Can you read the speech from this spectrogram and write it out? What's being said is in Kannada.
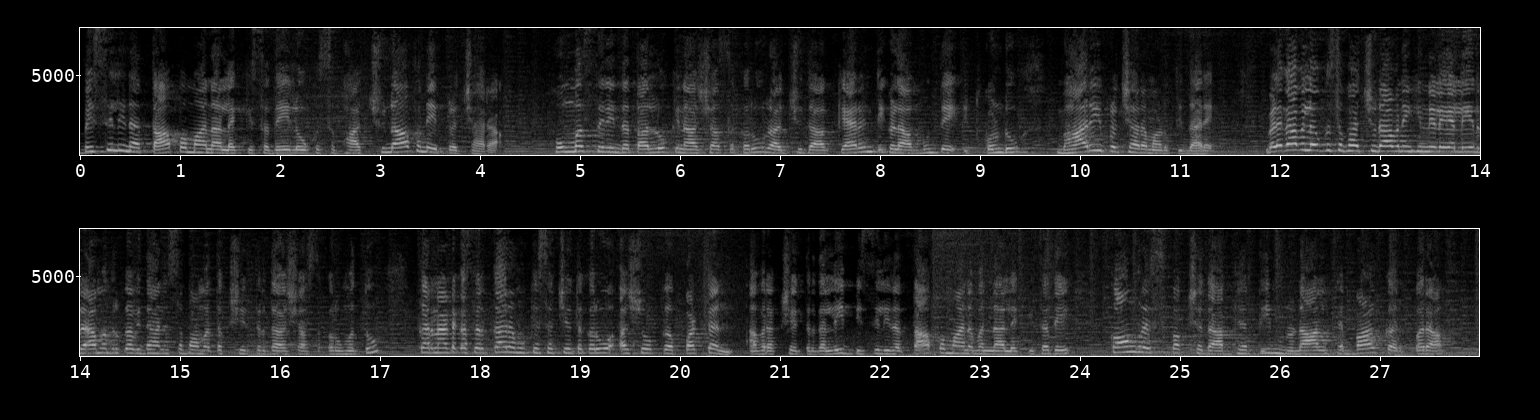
ಬಿಸಿಲಿನ ತಾಪಮಾನ ಲೆಕ್ಕಿಸದೆ ಲೋಕಸಭಾ ಚುನಾವಣೆ ಪ್ರಚಾರ. ಹುಮ್ಮಸ್ಸಿನಿಂದ ತಾಲೂಕಿನ ಶಾಸಕರು ರಾಜ್ಯದ ಗ್ಯಾರಂಟಿಗಳ ಮುಂದೆ ಇಟ್ಕೊಂಡು ಭಾರೀ ಪ್ರಚಾರ ಮಾಡುತ್ತಿದ್ದಾರೆ. ಬೆಳಗಾವಿ ಲೋಕಸಭಾ ಚುನಾವಣೆ ಹಿನ್ನೆಲೆಯಲ್ಲಿ ರಾಮದುರ್ಗ ವಿಧಾನಸಭಾ ಮತಕ್ಷೇತ್ರದ ಶಾಸಕರು ಮತ್ತು ಕರ್ನಾಟಕ ಸರ್ಕಾರ ಮುಖ್ಯ ಸಚೇತಕರು ಅಶೋಕ್ ಪಟ್ಟಣ್ ಅವರ ಕ್ಷೇತ್ರದಲ್ಲಿ ಬಿಸಿಲಿನ ತಾಪಮಾನವನ್ನ ಲೆಕ್ಕಿಸದೆ ಕಾಂಗ್ರೆಸ್ ಪಕ್ಷದ ಅಭ್ಯರ್ಥಿ ಮೃಣಾಲ್ ಹೆಬ್ಬಾಳ್ಕರ್ ಪರ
